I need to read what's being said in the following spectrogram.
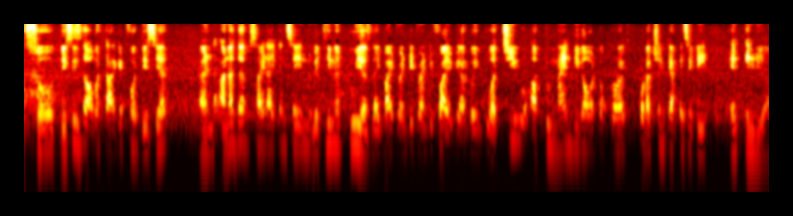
So this is the our target for this year. And another side I can say in within two years, like by 2025, we are going to achieve up to 9 gigawatt of product, production capacity in India.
